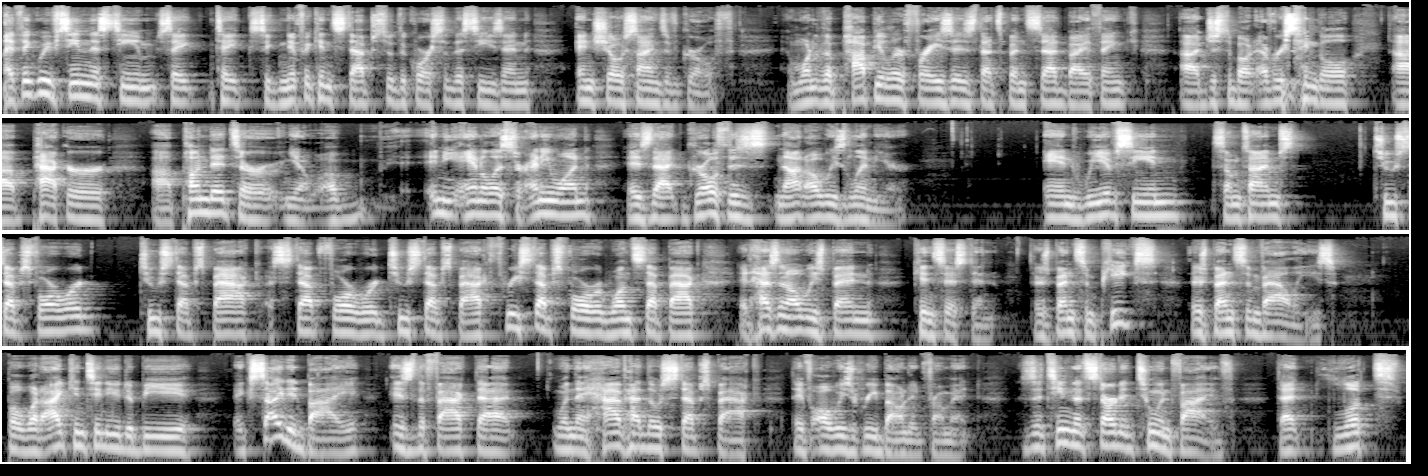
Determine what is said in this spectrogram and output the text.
I think we've seen this team say take significant steps through the course of the season and show signs of growth. And one of the popular phrases that's been said by I think uh, just about every single uh, Packer uh, pundit or you know any analyst or anyone is that growth is not always linear. And we have seen sometimes two steps forward, two steps back, a step forward, two steps back, three steps forward, one step back. It hasn't always been consistent. There's been some peaks, there's been some valleys. But what I continue to be excited by is the fact that when they have had those steps back, they've always rebounded from it. This is a team that started two and five that looked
